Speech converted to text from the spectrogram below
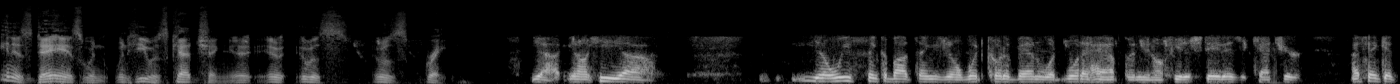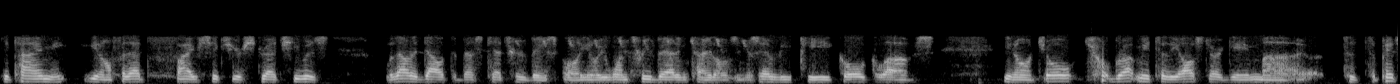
in his days when when he was catching, it, it, it was it was great. Yeah, you know he. uh you know, we think about things, you know, what could have been, what would have happened, you know, if he'd have stayed as a catcher. I think at the time, you know, for that five, six year stretch, he was without a doubt the best catcher in baseball. You know, he won three batting titles. He was MVP, gold gloves you know, Joe Joe brought me to the All Star game uh, to to pitch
